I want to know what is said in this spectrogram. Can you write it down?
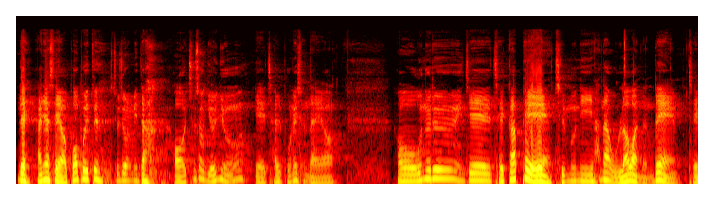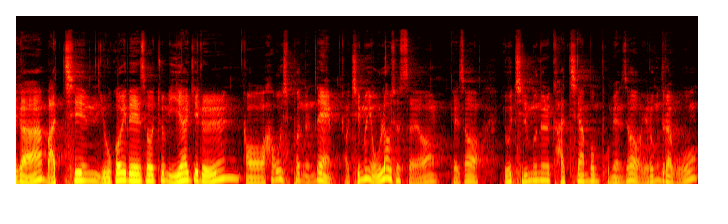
네, 안녕하세요. 보안포인트 조정입니다. 어, 추석 연휴, 예, 잘 보내셨나요? 어, 오늘은 이제 제 카페에 질문이 하나 올라왔는데, 제가 마침 요거에 대해서 좀 이야기를, 어, 하고 싶었는데, 어, 질문이 올라오셨어요. 그래서 요 질문을 같이 한번 보면서 여러분들하고,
